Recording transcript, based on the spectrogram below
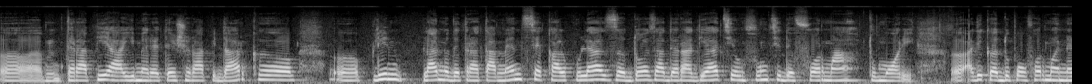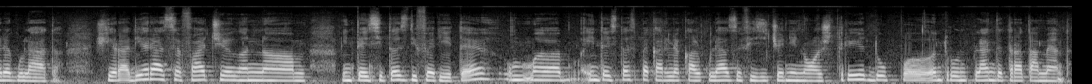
Uh, terapia IMRT și RapidArc, uh, prin planul de tratament se calculează doza de radiație în funcție de forma tumorii, uh, adică după o formă neregulată. Și radierea se face în intensități diferite, um, intensități pe care le calculează fizicienii noștri după, într-un plan de tratament.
